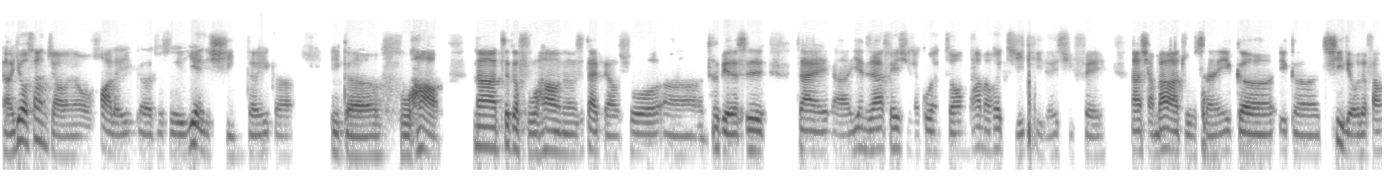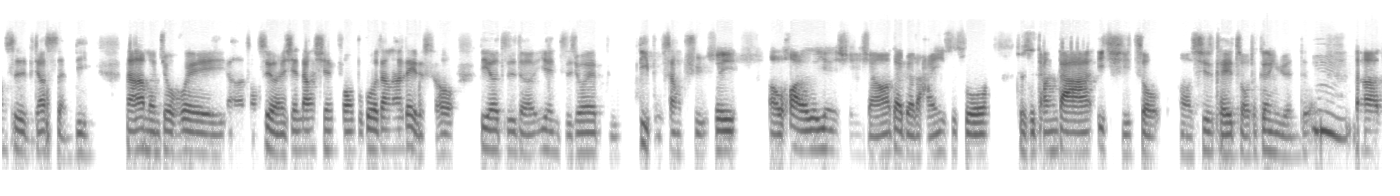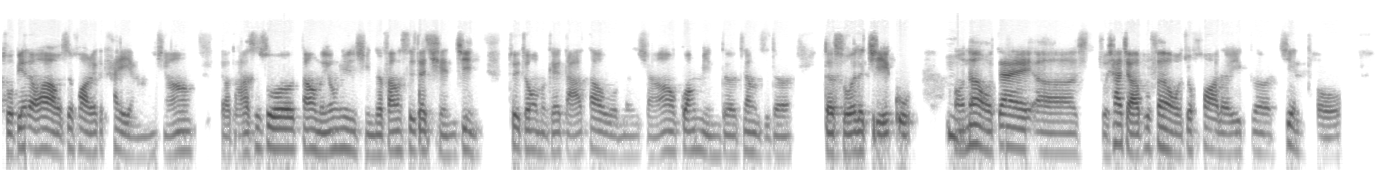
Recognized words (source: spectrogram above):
呃右上角呢，我画了一个就是雁行的一个一个符号，那这个符号呢是代表说呃特别的是。在呃燕子在飞行的过程中，他们会集体的一起飞，那想办法组成一个一个气流的方式比较省力，那他们就会呃总是有人先当先锋，不过当他累的时候，第二只的燕子就会补递补上去，所以呃我画了个雁形，想要代表的含义是说，就是当大家一起走。哦，其实可以走得更远的。嗯，那左边的话，我是画了一个太阳，想要表达是说，当我们用运行的方式在前进，最终我们可以达到我们想要光明的这样子的的所谓的结果。哦，那我在呃左下角的部分，我就画了一个箭头，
